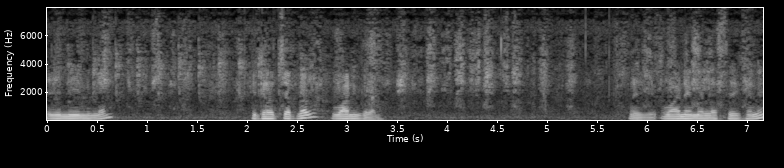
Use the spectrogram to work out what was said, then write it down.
এই যে নিয়ে নিলাম। এটা হচ্ছে আপনার ওয়ান গ্রাম। এই যে ওয়ান এম এল আছে এখানে।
